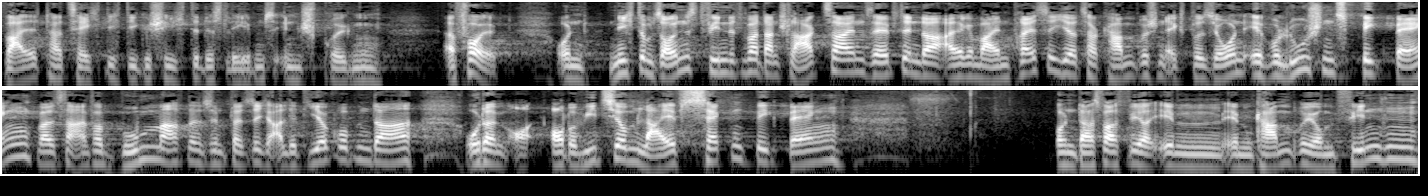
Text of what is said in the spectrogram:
weil tatsächlich die Geschichte des Lebens in Sprüngen erfolgt. Und nicht umsonst findet man dann Schlagzeilen, selbst in der allgemeinen Presse, hier zur kambrischen Explosion, Evolutions Big Bang, weil es da einfach Boom macht und sind plötzlich alle Tiergruppen da. Oder im Ordovicium Life Second Big Bang. Und das, was wir im, im Cambrium finden,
